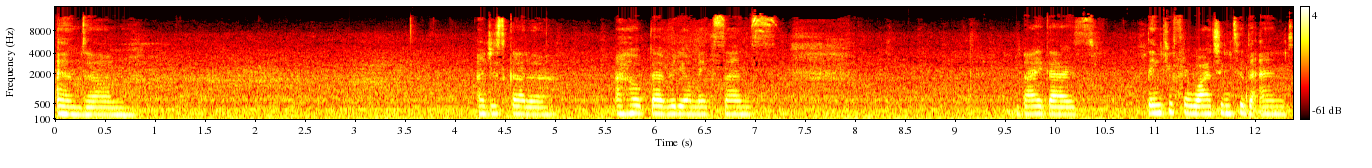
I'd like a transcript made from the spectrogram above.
And, um, I just gotta, I hope that video makes sense. Bye, guys. Thank you for watching to the end.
